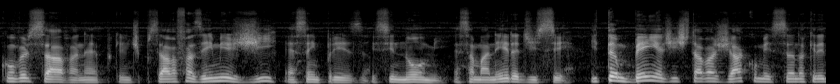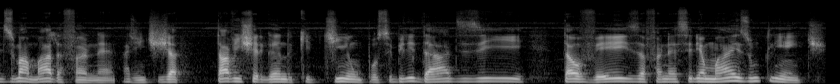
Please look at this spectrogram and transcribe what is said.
conversava, né? Porque a gente precisava fazer emergir essa empresa, esse nome, essa maneira de ser. E também a gente estava já começando a querer desmamar da Farnet. A gente já estava enxergando que tinham possibilidades e talvez a Farnet seria mais um cliente.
